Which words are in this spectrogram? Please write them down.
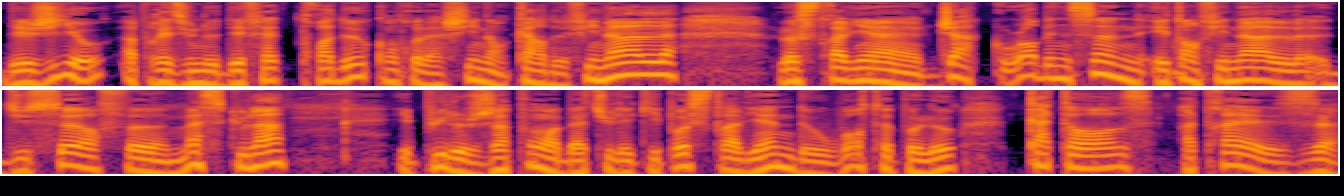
des JO après une défaite 3-2 contre la Chine en quart de finale. L'Australien Jack Robinson est en finale du surf masculin. Et puis le Japon a battu l'équipe australienne de water polo 14 à 13.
